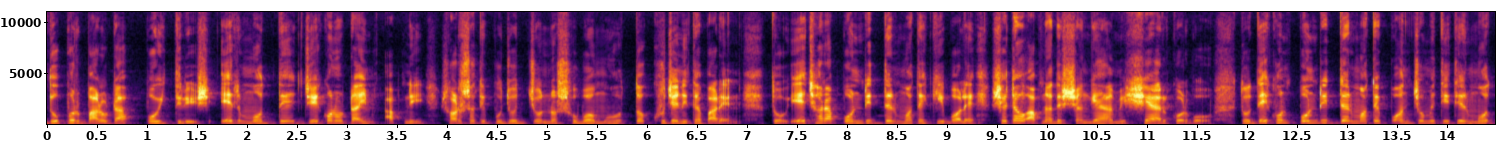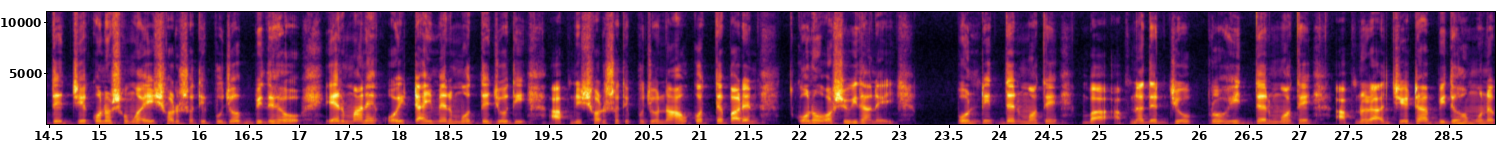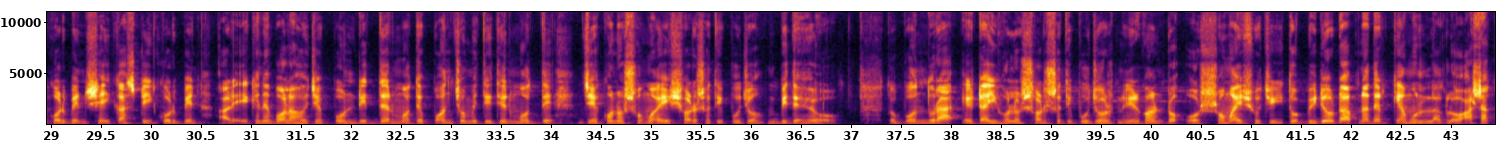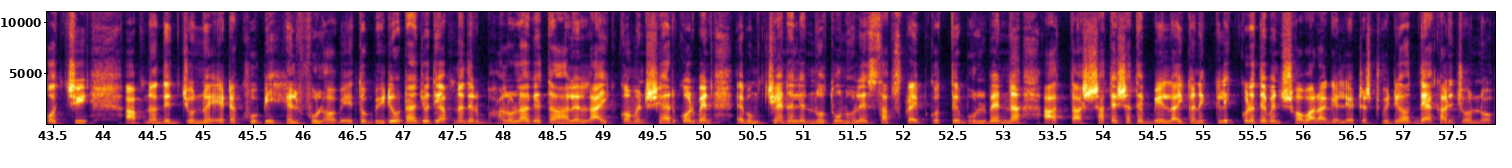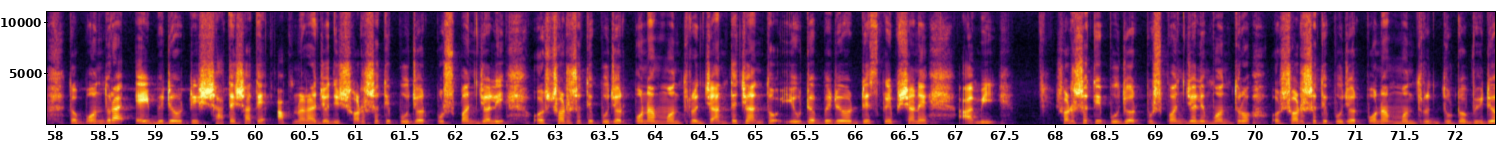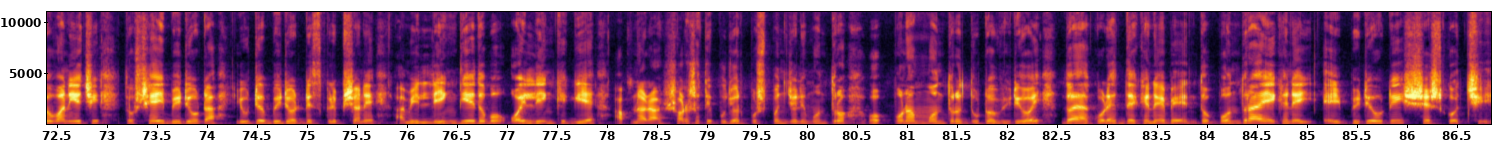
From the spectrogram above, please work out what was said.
দুপুর বারোটা পঁয়ত্রিশ। এর মধ্যে যে কোনো টাইম আপনি সরস্বতী পুজোর জন্য শুভ মুহূর্ত খুঁজে নিতে পারেন। তো এছাড়া পণ্ডিতদের মতে কি বলে, সেটাও আপনাদের সঙ্গে আমি শেয়ার করব। তো দেখুন, পণ্ডিতদের মতে পঞ্চমী তিথির মধ্যে যে কোনো সময়েই সরস্বতী পুজো বিধেয়। এর মানে ওই টাইমের মধ্যে যদি আপনি সরস্বতী পুজো নাও করতে পারেন, কোনো অসুবিধা নেই। পণ্ডিতদের মতে বা আপনাদের যে পুরোহিতদের মতে, আপনারা যেটা বিদেহ মনে করবেন সেই কাজটাই করবেন। আর এখানে বলা হয়েছে, পণ্ডিতদের মতে পঞ্চমী তিথির মধ্যে যে কোনো সময়েই সরস্বতী পুজো বিদেহেয় তো বন্ধুরা, এটাই হলো সরস্বতী পুজোর নির্ঘণ্ট ও সময়সূচি। তো ভিডিওটা আপনাদের কেমন লাগল? আশা করছি আপনাদের জন্য এটা খুবই হেল্পফুল হবে। তো ভিডিওটা যদি আপনাদের ভালো লাগে, তাহলে লাইক কমেন্ট শেয়ার করবেন এবং চ্যানেলে নতুন হলে সাবস্ক্রাইব করতে ভুলবেন না। আর তার সাথে সাথে বেল আইকনে ক্লিক করে দেবেন সবার আগে লেটেস্ট ভিডিও দেখার জন্য। তো বন্ধুরা, এই ভিডিওটির সাথে সাথে আপনারা যদি সরস্বতী পুজোর পুষ্পাঞ্জলি ও সরস্বতী পুজোর প্রণাম মন্ত্র জানতে চান, তো ইউটিউব ভিডিওর ডিসক্রিপশানে আমি সরস্বতী পুজোর পুষ্পাঞ্জলি মন্ত্র ও সরস্বতী পুজোর প্রণাম মন্ত্র দুটো ভিডিও বানিয়েছি। তো সেই ভিডিওটা ইউটিউব ভিডিওর ডিসক্রিপশানে আমি লিঙ্ক দিয়ে দেবো। ওই লিঙ্কে গিয়ে আপনারা সরস্বতী পুজোর পুষ্পাঞ্জলি মন্ত্র ও প্রণাম মন্ত্র দুটো ভিডিওই দয়া করে দেখে নেবেন। তো বন্ধুরা, এখানেই এই ভিডিওটি শেষ করছি।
